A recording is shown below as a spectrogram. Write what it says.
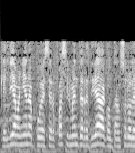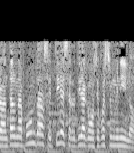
que el día de mañana puede ser fácilmente retirada con tan solo levantar una punta, se tira y se retira como si fuese un vinilo.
